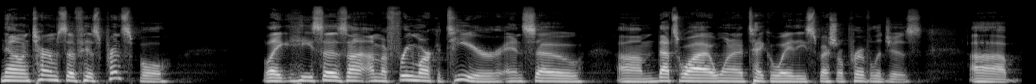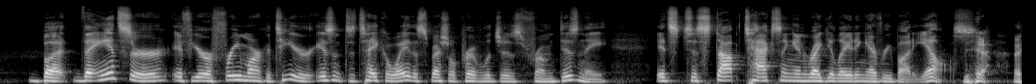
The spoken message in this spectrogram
now, in terms of his principle, like he says, "I- I'm a free marketeer, and so um, that's why I want to take away these special privileges. Uh, but the answer, if you're a free marketeer, isn't to take away the special privileges from Disney. It's to stop taxing and regulating everybody else. Yeah.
